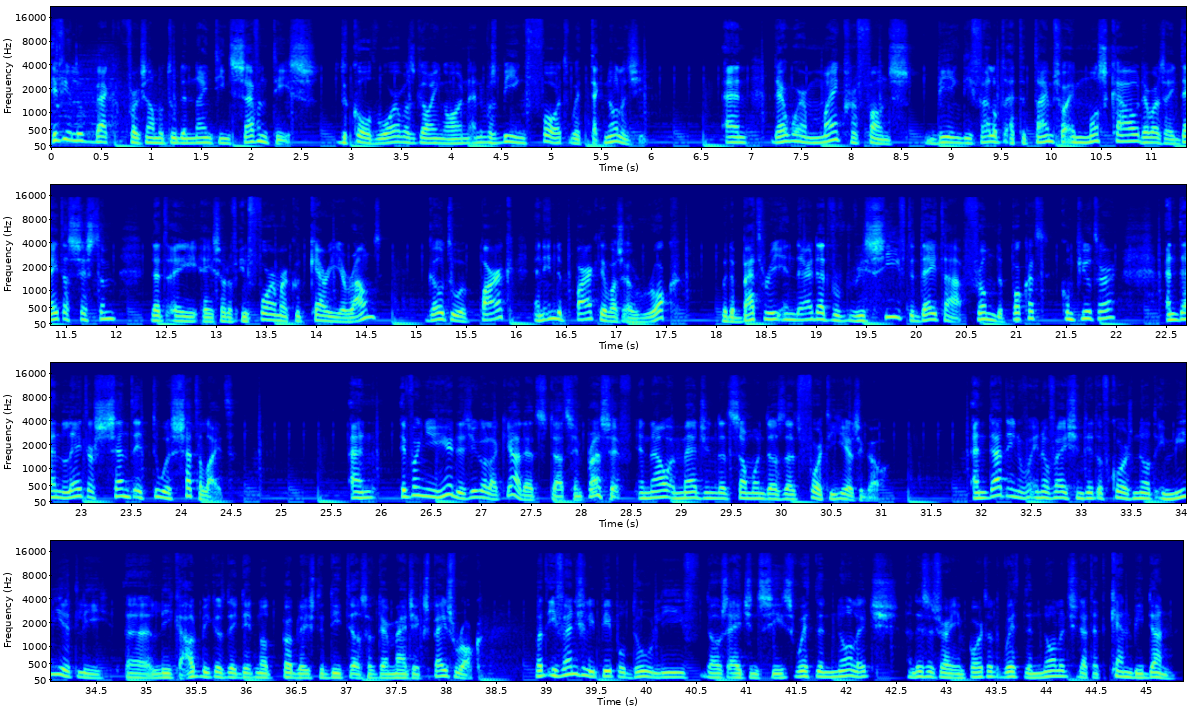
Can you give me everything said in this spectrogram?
If you look back, for example, to the 1970s, the Cold War was going on and it was being fought with technology. And there were microphones being developed at the time. So in Moscow, there was a data system that a, a sort of informer could carry around, go to a park, and in the park there was a rock with a battery in there that would receive the data from the pocket computer and then later send it to a satellite. And if when you hear this, you go like, yeah, that's that's impressive. And now imagine that someone does that 40 years ago. And that innovation did, of course, not immediately uh, leak out because they did not publish the details of their magic space rock. But eventually, people do leave those agencies with the knowledge, and this is very important, with the knowledge that it can be done.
